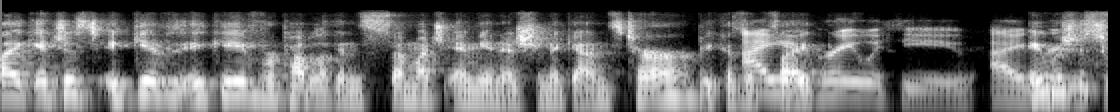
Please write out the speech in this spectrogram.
Like it just it gives it gave republicans so much ammunition against her because I like I agree with you. I agree it was just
